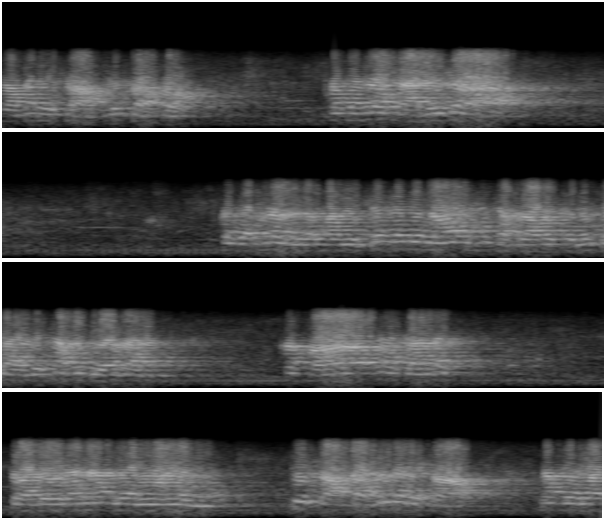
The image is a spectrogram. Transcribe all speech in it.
เราไม่ได้สอบหรือสอบตกเพราะฉะนั้นโอกาสนี้ก็ ก็จะเพิ่มลงมาอีกเล็กๆน้อยๆให้กับเราเป็นสนใจไปทราบเดียวกันก็ขอให้อาจารย์ได้ตรวจดูนะนักเรียนมาหนึ่งที่สอบตกหรือไม่ได้สอบนักเรียนมา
